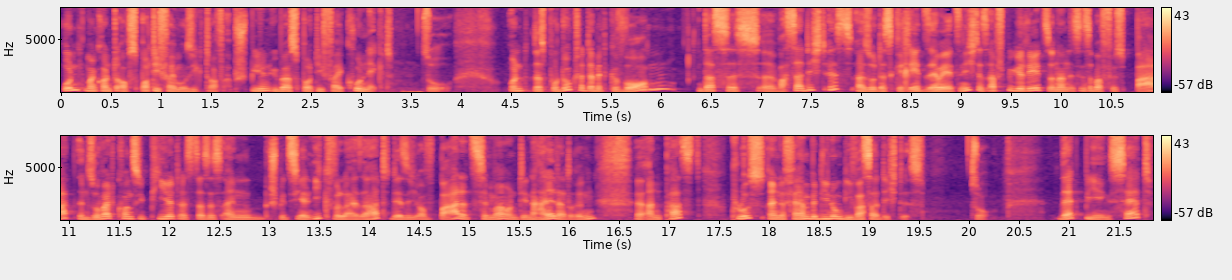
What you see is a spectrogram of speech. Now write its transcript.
Und man konnte auch Spotify-Musik drauf abspielen über Spotify Connect. So. Und das Produkt hat damit geworben, dass es äh, wasserdicht ist. Also das Gerät selber jetzt nicht, das Abspielgerät, sondern es ist aber fürs Bad insoweit konzipiert, als dass es einen speziellen Equalizer hat, der sich auf Badezimmer und den Hall da drin äh, anpasst, plus eine Fernbedienung, die wasserdicht ist. So. That being said,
